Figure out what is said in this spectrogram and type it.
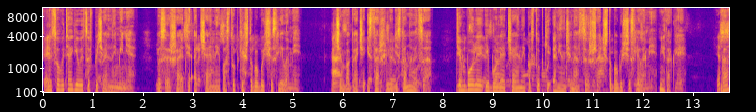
лицо вытягивается в печальной мине. Вы совершаете отчаянные поступки, чтобы быть счастливыми. Чем богаче и старше люди становятся, тем более и более отчаянные поступки они начинают совершать, чтобы быть счастливыми. Не так ли? Да?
